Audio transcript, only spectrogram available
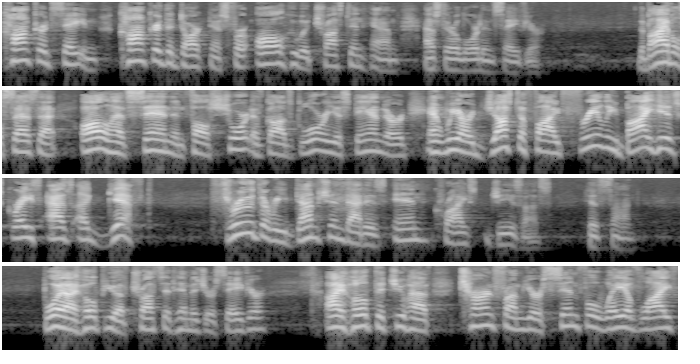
conquered Satan, conquered the darkness for all who would trust in him as their Lord and Savior. The Bible says that all have sinned and fall short of God's glorious standard, and we are justified freely by his grace as a gift through the redemption that is in Christ Jesus, his Son. Boy, I hope you have trusted him as your Savior. I hope that you have turned from your sinful way of life,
